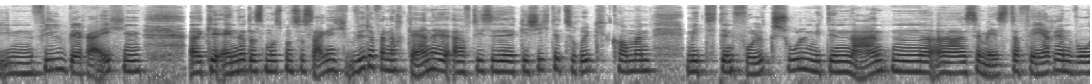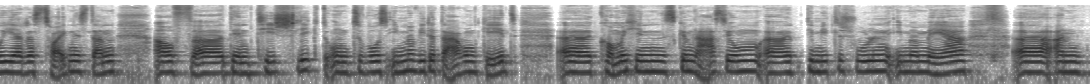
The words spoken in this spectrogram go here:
in vielen Bereichen äh, geändert, das muss man so sagen. Ich würde aber noch gerne auf diese Geschichte zurückkommen mit den Volksschulen, mit den nahenden äh, Semesterferien, wo ja das Zeugnis dann auf dem Tisch liegt und wo es immer wieder darum geht, komme ich ins Gymnasium, die Mittelschulen immer mehr an,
